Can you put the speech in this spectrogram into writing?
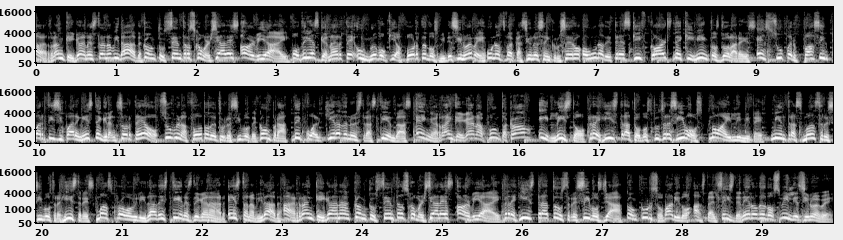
Arranca y gana esta Navidad con tus centros comerciales RBI. Podrías ganarte un nuevo Kia Forte 2019, unas vacaciones en crucero o una de tres gift cards de 500 dólares. Es súper fácil participar en este gran sorteo. Sube una foto de tu recibo de compra de cualquiera de nuestras tiendas en arranquegana.com y listo. Registra todos tus recibos. No hay límite. Mientras más recibos registres, más probabilidades tienes de ganar. Esta Navidad, arranca y gana con tus centros comerciales RBI. Registra tus recibos ya. Concurso válido hasta el 6 de enero de 2019.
